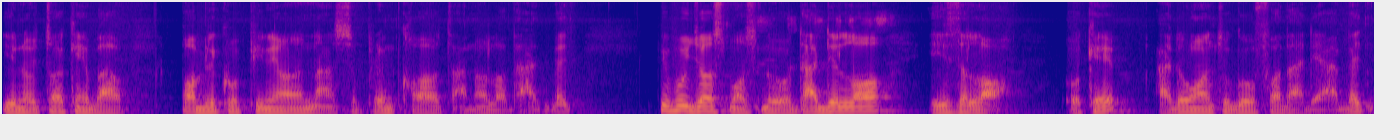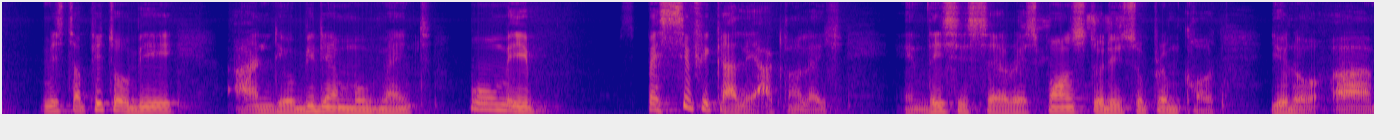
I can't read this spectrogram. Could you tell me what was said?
you know, talking about public opinion and Supreme Court and all of that. But people just must know that the law is the law, okay? I don't want to go further there. But Mr. Peter Obi and the obedient movement, whom he specifically acknowledged, and this is a response to the Supreme Court, you know, uh,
